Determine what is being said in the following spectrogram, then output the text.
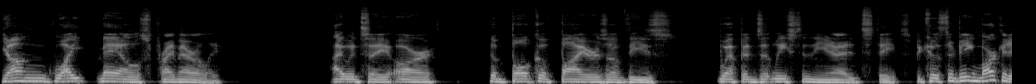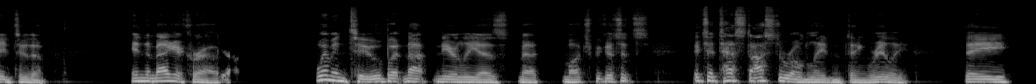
young white males primarily. I would say are the bulk of buyers of these weapons, at least in the United States, because they're being marketed to them in the MAGA crowd. Women too, but not nearly as much because it's it's a testosterone laden thing, really. They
